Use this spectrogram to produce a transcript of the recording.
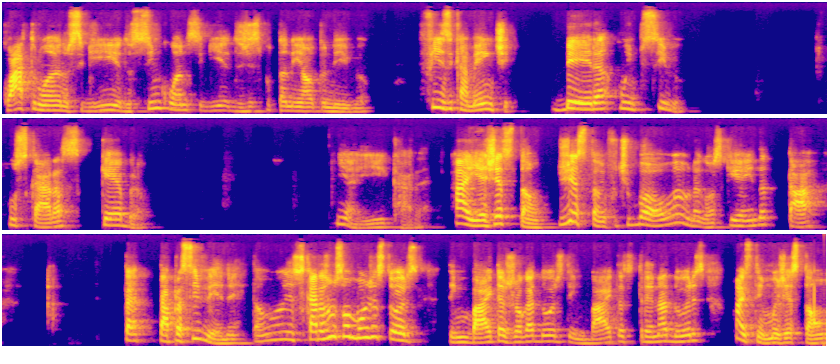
quatro anos seguidos, cinco anos seguidos, disputando em alto nível? Fisicamente beira o impossível. Os caras quebram. E aí, cara, aí é gestão. Gestão em futebol é um negócio que ainda tá tá, tá para se ver, né? Então, os caras não são bons gestores. Tem baita jogadores, tem baita treinadores, mas tem uma gestão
